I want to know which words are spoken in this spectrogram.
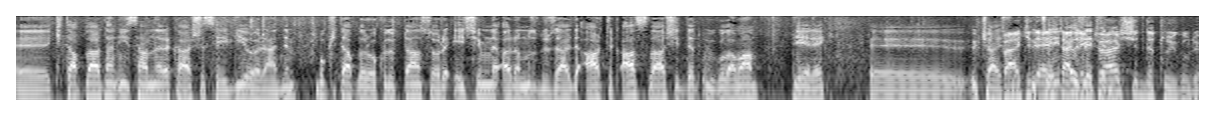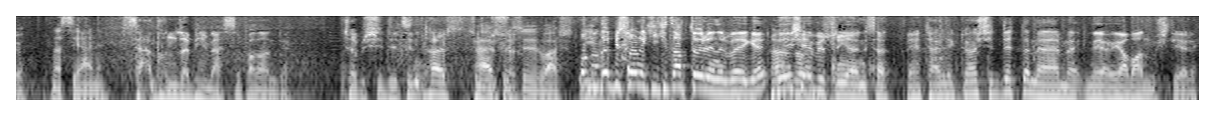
Ee, kitaplardan insanlara karşı sevgiyi öğrendim. Bu kitapları okuduktan sonra eşimle aramız düzeldi. Artık asla şiddet uygulamam diyerek 3 ay sonra Belki de üç entelektüel özetini. şiddet uyguluyor. Nasıl yani? Sen bunu da bilmezsin falan diyor. Tabii şiddetin her Her türlüsü. türlü var. Onu da bir sonraki kitapta öğrenir BG. Ha, Niye şey yapıyorsun yani sen? Entelektüel şiddetle meğer me- ne yabanmış diyerek.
